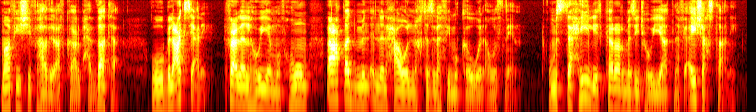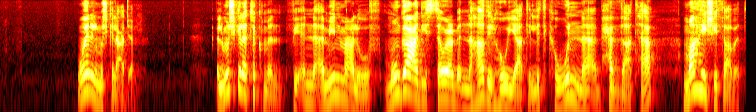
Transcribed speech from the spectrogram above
ما في شيء في هذه الأفكار بحد ذاتها. وبالعكس يعني فعلا الهوية مفهوم أعقد من أن نحاول نختزله في مكون أو اثنين ومستحيل يتكرر مزيج هوياتنا في أي شخص ثاني. وين المشكلة عجل؟ المشكلة تكمن في أن أمين معلوف مو قاعد يستوعب أن هذه الهويات اللي تكوننا بحد ذاتها ما هي شيء ثابت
